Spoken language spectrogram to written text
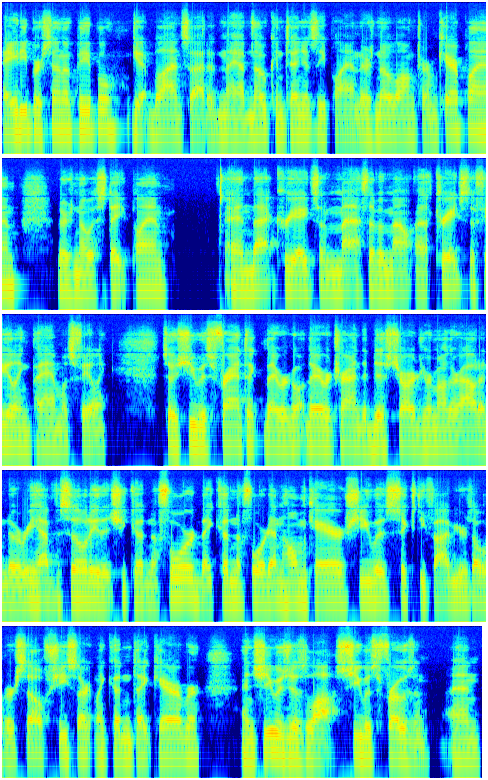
80% of people get blindsided and they have no contingency plan. There's no long term care plan, there's no estate plan and that creates a massive amount that creates the feeling pam was feeling. So she was frantic. They were going they were trying to discharge her mother out into a rehab facility that she couldn't afford. They couldn't afford in-home care. She was 65 years old herself. She certainly couldn't take care of her. And she was just lost. She was frozen. And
